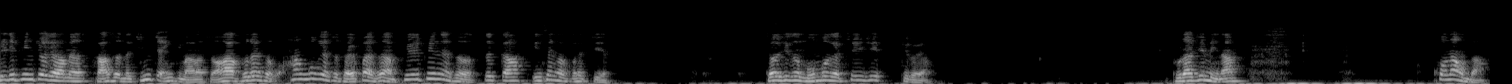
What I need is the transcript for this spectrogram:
필리핀 쪽에 가면 가서 근데 진짜 인기 많았어. 아, 그래서 한국에서 될 바에 그냥 필리핀에서 뜰까? 이 생각도 했지. 저 지금 몸무게 70kg요. 브라질 미남? 코 나온다.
